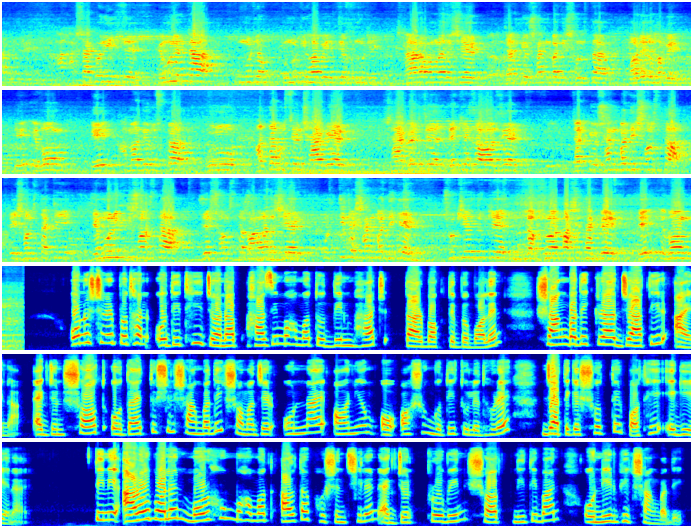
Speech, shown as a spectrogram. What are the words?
আশা করি যে এমন একটা কমিটি কমিটি হবে যে কমিটি সারা বাংলাদেশের জাতীয় সাংবাদিক সংস্থার মডেল হবে। এবং এই আমাদের উস্তাদ গুরু আলতাফ হোসেন সাহেবের সাহেবের যে রেখে যাওয়া যে জাতীয় সাংবাদিক সংস্থা, এই সংস্থাটি এমন একটি সংস্থা যে সংস্থা বাংলাদেশের প্রত্যেকটা সাংবাদিকের সুখে দুঃখে সবসময় পাশে থাকবে। এবং অনুষ্ঠানের প্রধান অতিথি জনাব হাজি মোহাম্মদ উদ্দিন ভাট তার বক্তব্যে বলেন, সাংবাদিকরা জাতির আয়না, একজন সৎ ও দায়িত্বশীল সাংবাদিক সমাজের অন্যায়, অনিয়ম ও অসঙ্গতি তুলে ধরে জাতিকে সত্যের পথে এগিয়ে নেয়। তিনি আরও বলেন, মরহুম মোহাম্মদ আলতাফ হোসেন ছিলেন একজন প্রবীণ, সৎ, নীতিবান ও নির্ভীক সাংবাদিক।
